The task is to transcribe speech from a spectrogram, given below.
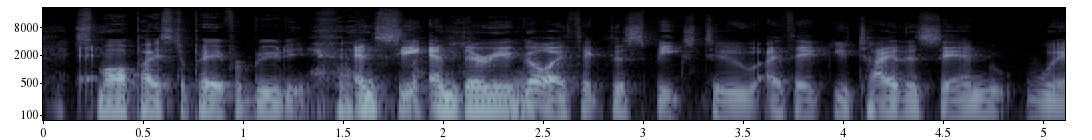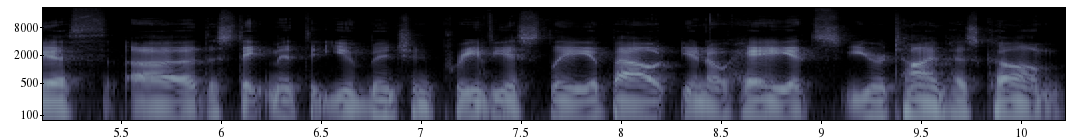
Small price to pay for beauty. and see and there you Yeah. go i think this speaks to i think you tie this in with uh, the statement that you've mentioned previously about you know hey it's your time has come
